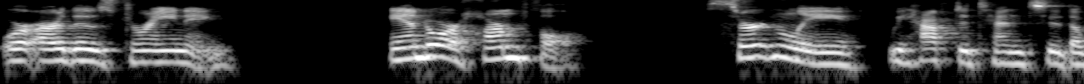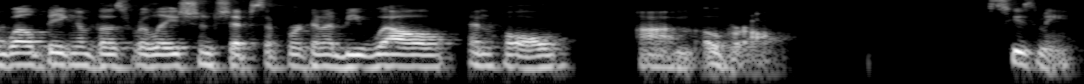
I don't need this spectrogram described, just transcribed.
or are those draining and or harmful? Certainly, we have to tend to the well-being of those relationships if we're going to be well and whole um, overall. Excuse me.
